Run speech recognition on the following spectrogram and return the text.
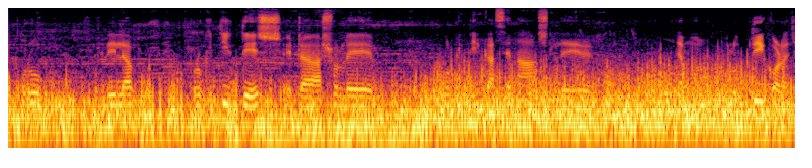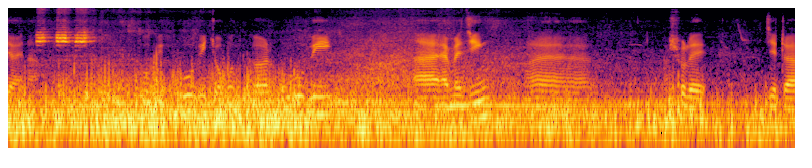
অপরূপ লীলা প্রকৃতির দেশ, এটা আসলে প্রকৃতির কাছে না আসলে তেমন উপলব্ধি করা যায় না। খুবই খুবই চমৎকার, খুবই অ্যামেজিং আসলে যেটা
